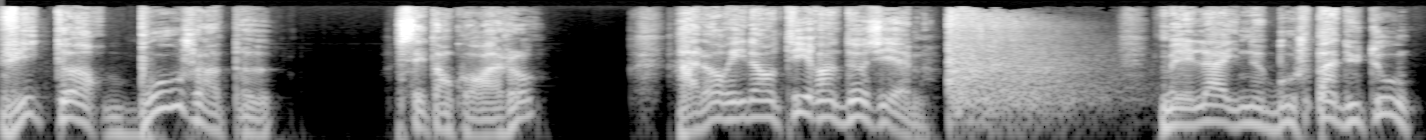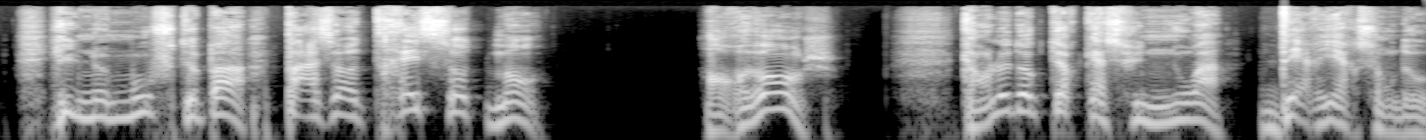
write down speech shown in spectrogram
Victor bouge un peu. C'est encourageant. Alors il en tire un deuxième. Mais là, il ne bouge pas du tout. Il ne moufte pas, pas un tressautement. En revanche, quand le docteur casse une noix derrière son dos,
